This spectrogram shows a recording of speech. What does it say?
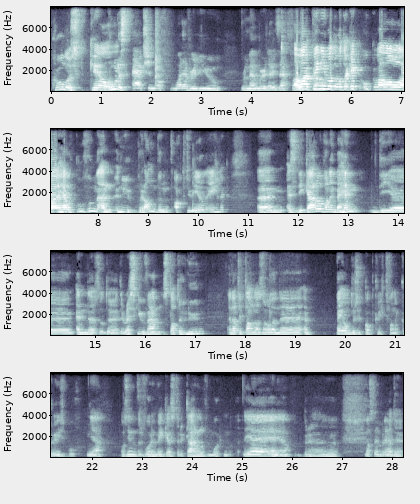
Coolest kill. coolest action of whatever you remember dat je zegt van... Ah, maar ik weet niet, wat, wat ik ook wel al heel cool vond, en nu brandend actueel eigenlijk, ehm, is die kerel van in het begin die eh, in eh, zo de, de rescue van staat te gluren en dat hij dan zo een, eh, een pijl door zijn kop krijgt van een kruisboog. Ja. We zien dat er vorige week is er een kerel vermoord. Ja, ja, ja. ja. Brugge. Was het een Met brug? de,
